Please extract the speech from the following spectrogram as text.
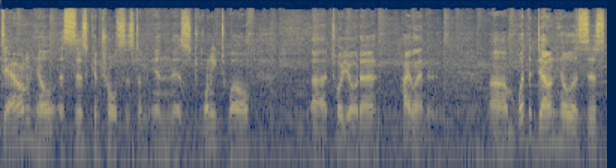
downhill assist control system in this 2012 uh, Toyota Highlander. Um, what the downhill assist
